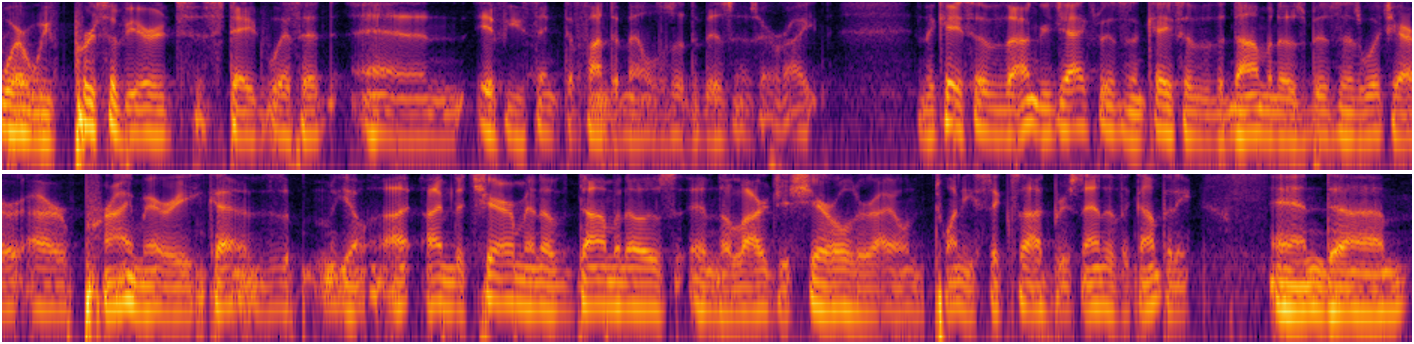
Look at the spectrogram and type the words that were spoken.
where we've persevered, stayed with it, and if you think the fundamentals of the business are right. In the case of the Hungry Jack's business, in the case of the Domino's business, which are our primary, kind of the, you know, I, am the chairman of Domino's and the largest shareholder. I own 26 odd percent of the company. And um,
